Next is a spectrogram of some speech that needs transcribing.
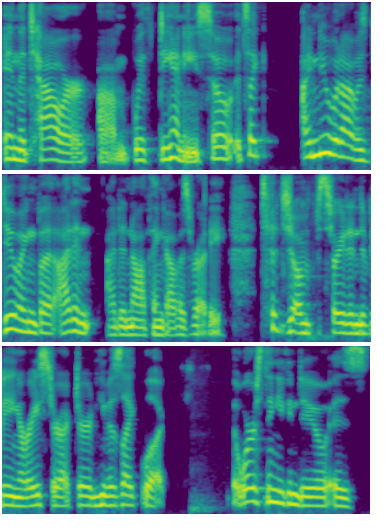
in the tower um, with Danny. So it's like I knew what I was doing, but I didn't. I did not think I was ready to jump straight into being a race director. And he was like, "Look, the worst thing you can do is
